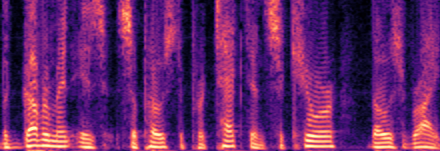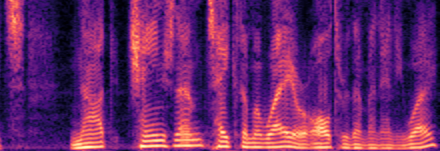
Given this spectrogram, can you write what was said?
the government is supposed to protect and secure those rights, not change them, take them away, or alter them in any way.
